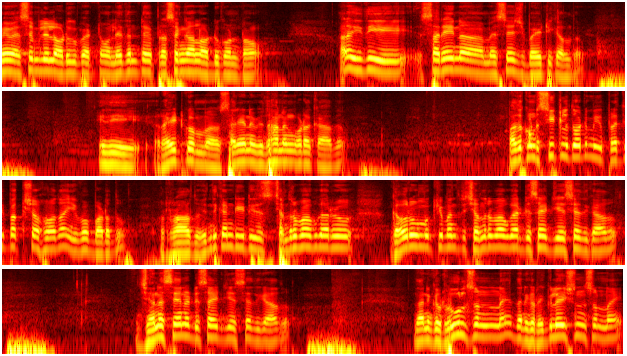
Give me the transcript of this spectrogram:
మేము అసెంబ్లీలో అడుగుపెట్టం లేదంటే ప్రసంగాలను అడ్డుకుంటాం. అలా ఇది సరైన మెసేజ్ బయటికి వెళ్దాం. ఇది రైట్ సరైన విధానం కూడా కాదు. పదకొండు సీట్లతోటి మీకు ప్రతిపక్ష హోదా ఇవ్వబడదు రాదు. ఎందుకంటే ఇట్ ఈస్ చంద్రబాబు గారు గౌరవ ముఖ్యమంత్రి చంద్రబాబు గారు డిసైడ్ చేసేది కాదు. జనసేన డిసైడ్ చేసేది కాదు. దానికి రూల్స్ ఉన్నాయి దానికి రెగ్యులేషన్స్ ఉన్నాయి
